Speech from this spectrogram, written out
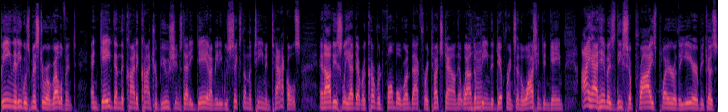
being that he was Mr. Irrelevant and gave them the kind of contributions that he did. I mean, he was sixth on the team in tackles and obviously had that recovered fumble run back for a touchdown that wound up being the difference in the Washington game. I had him as the surprise player of the year because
